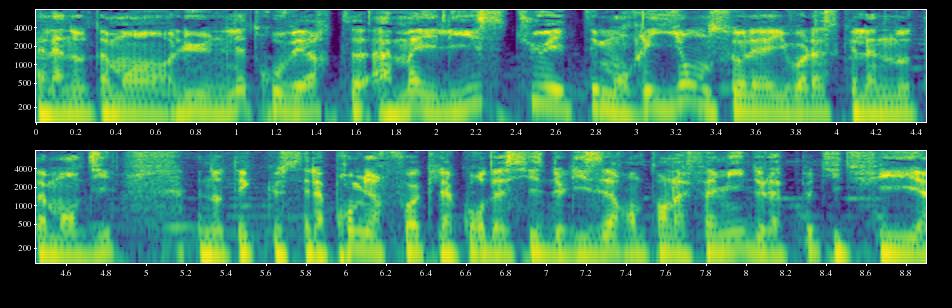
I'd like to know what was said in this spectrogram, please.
Elle a notamment lu une lettre ouverte à Maëlys. Tu étais mon rayon de soleil. Voilà ce qu'elle a notamment dit. Notez que c'est la première fois que la cour d'assises de l'Isère entend la famille de la petite fille.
